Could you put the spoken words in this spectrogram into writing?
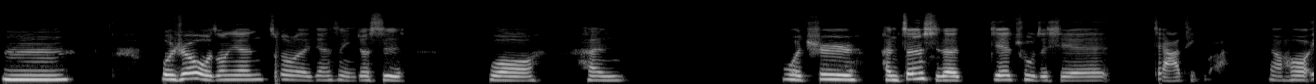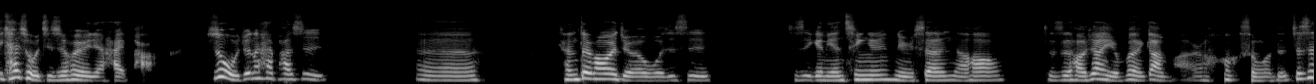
嗯，我觉得我中间做了一件事情，就是我很我去很真实的接触这些家庭吧，然后一开始我其实会有一点害怕。其实我觉得害怕是，嗯，可能对方会觉得我就是，就是一个年轻女生，然后就是好像也不能干嘛，然后什么的，就是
